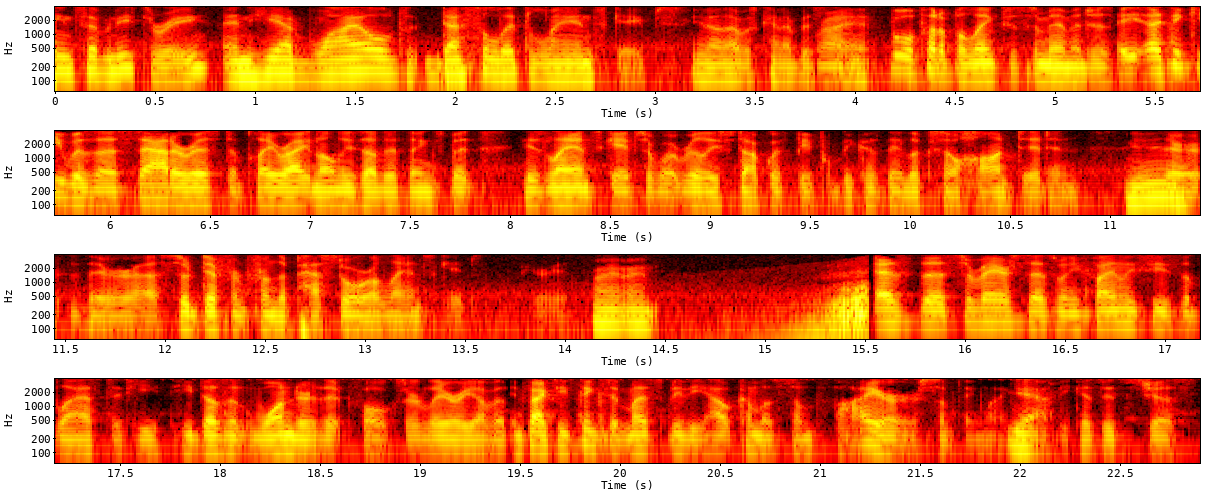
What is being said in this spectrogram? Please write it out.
1673, and he had wild, desolate landscapes. You know, that was kind of his Right. thing. We'll put up a link to some images. I I think he was a satirist, a playwright, and all these other things. But his landscapes are what really stuck with people because they look so haunted and Yeah. they're they're uh, so different from the pastoral landscapes of the period. Right, right. As the surveyor says, when he finally sees the blasted heath, he doesn't wonder that folks are leery of it. In fact, he thinks it must be the outcome of some fire or something like Yeah. that because it's just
